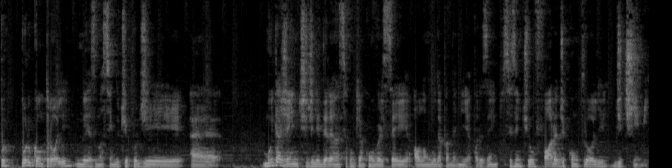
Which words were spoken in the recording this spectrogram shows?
por puro controle, mesmo assim, do tipo de. É, muita gente de liderança com quem eu conversei ao longo da pandemia, por exemplo, se sentiu fora de controle de time.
